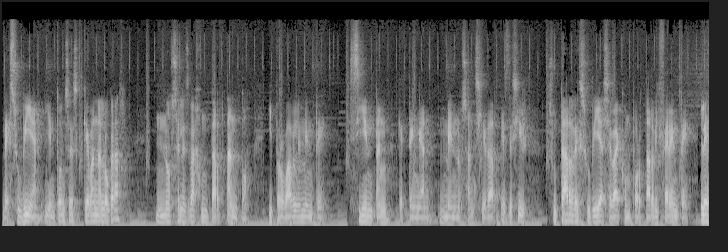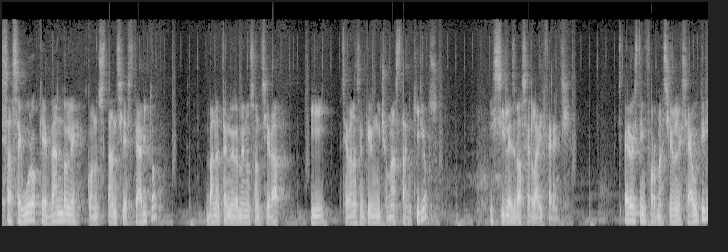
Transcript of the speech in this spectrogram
de su día. Y entonces, ¿qué van a lograr? No se les va a juntar tanto y probablemente sientan que tengan menos ansiedad. Es decir, su tarde, su día se va a comportar diferente. Les aseguro que dándole constancia a este hábito, van a tener menos ansiedad y se van a sentir mucho más tranquilos y sí les va a hacer la diferencia. Espero esta información les sea útil.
